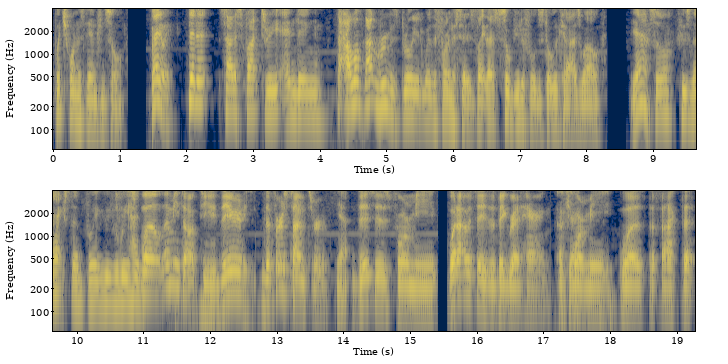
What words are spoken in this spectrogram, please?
Which one is the entrance hall? But anyway, did it. Satisfactory ending. I love that room is brilliant where the furnace is. Like, that's so beautiful just to look at as well. Yeah, so who's next? The, we, we, we had. Well, let me talk to you. There, the first time through, Yeah. this is for me. What I would say is the big red herring Okay. for me was the fact that,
